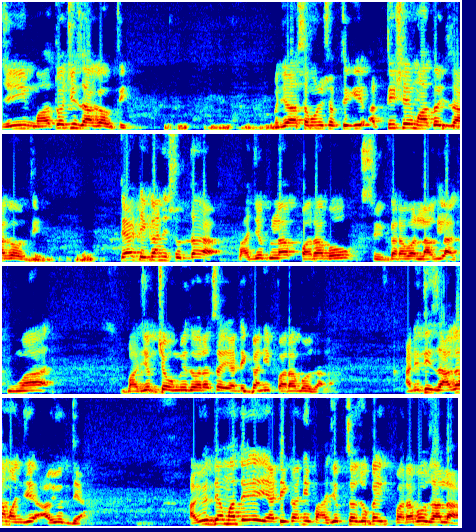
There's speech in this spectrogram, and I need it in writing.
जी महत्वाची जागा होती म्हणजे असं म्हणू शकतो की अतिशय महत्वाची जागा होती त्या ठिकाणी सुद्धा भाजपला पराभव स्वीकारावा लागला किंवा भाजपच्या उमेदवाराचा या ठिकाणी पराभव झाला. आणि ती जागा म्हणजे अयोध्या. अयोध्यामध्ये या ठिकाणी भाजपचा जो काही पराभव झाला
